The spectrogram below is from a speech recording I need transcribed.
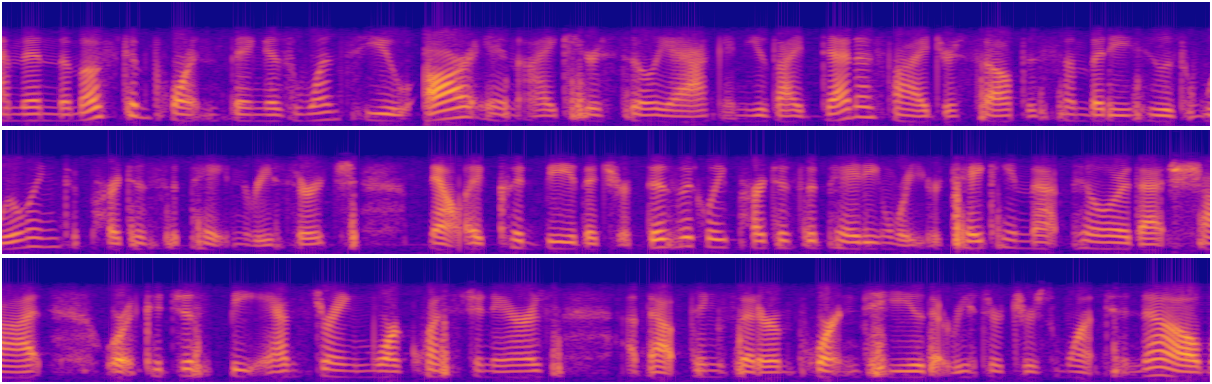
And then the most important thing is once you are in iCure Celiac and you've identified yourself as somebody who is willing to participate in research, now it could be that you're physically participating where you're taking that pill or that shot, or it could just be answering more questionnaires about things that are important to you that researchers want to know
